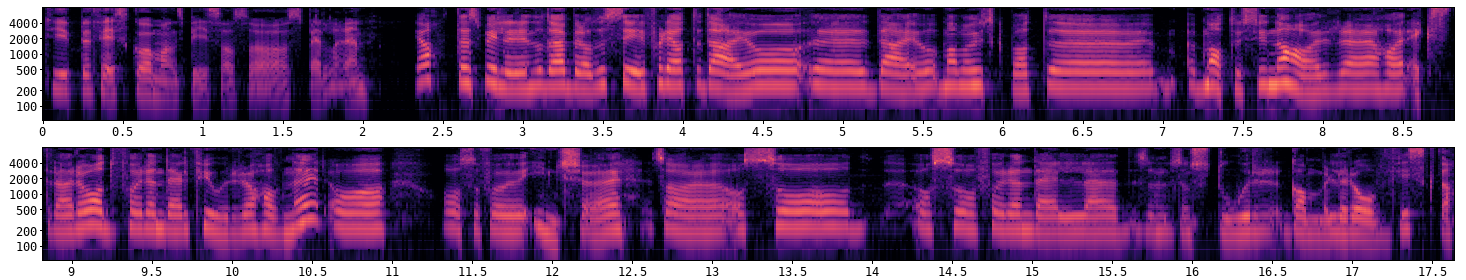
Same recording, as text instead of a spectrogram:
type fisk òg man spiser som spiller inn. Ja, det spiller inn, og det er bra du sier. fordi at det er jo, eh, det er jo Man må huske på at uh, Mattilsynet har, eh, har ekstraråd for en del fjorder og havner, og, og også for innsjøer. Så, og så- også for en del sånn, sånn stor, gammel rovfisk, da,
